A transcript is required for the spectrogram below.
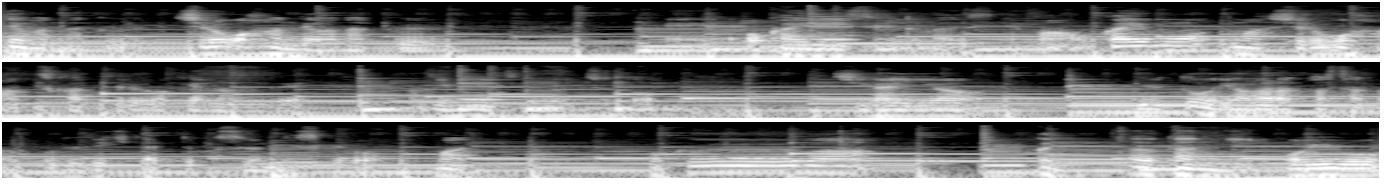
ではなく白ご飯ではなくえー、おかゆにするとかですね、まあ、おかゆも、まあ、白ご飯使ってるわけなので、厳密にちょっと違いを言うと柔らかさがこう出てきたりとかするんですけど、まあ、僕はただ単にお湯を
